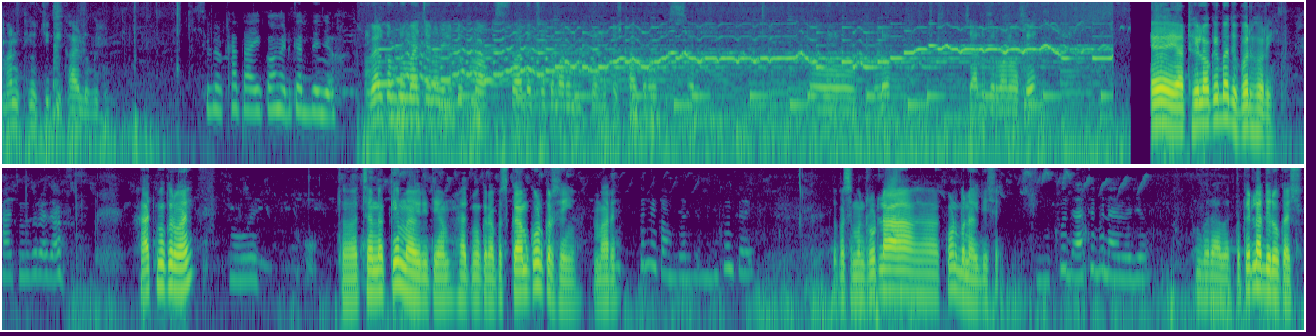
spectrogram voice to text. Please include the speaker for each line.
Speaker 1: મન થયું ચીકી ખાઈ લઉં કીધું
Speaker 2: સિલ્વર ખાતા એ કોમેન્ટ કરી દેજો
Speaker 1: વેલકમ ટુ માય ચેનલ યુટ્યુબમાં સ્વાગત છે તમારું મિત્ર મુકેશ ઠાકોર ઓફિશિયલ તો બ્લોગ ચાલુ કરવાનો છે એ આ ઠેલો કઈ બાજુ ભરહોરી
Speaker 2: હાથ મુકરો જાવ
Speaker 1: હાથમાં કરવા આય?
Speaker 2: હોવે
Speaker 1: તો અચાનક કેમ આવી રીતે આમ હાથમાં કરવા પછી કામ કોણ કરશે અહીંયા મારે
Speaker 2: તમે કામ કરજો બીજું કોણ કરે
Speaker 1: તો પછી મને રોટલા કોણ બનાવી દેશે
Speaker 2: હાથે બનાવી લેજો
Speaker 1: બરાબર. તો કેટલા દી રોકાશ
